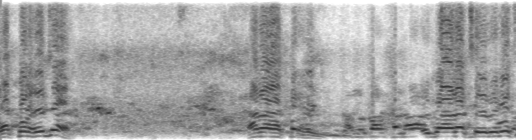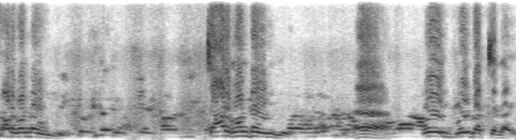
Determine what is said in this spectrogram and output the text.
এক হয়েছে? হ্যাঁ এবার একটা ছেড়ে চার ঘণ্টা উঠবে চার ঘণ্টা উঠবে হ্যাঁ ওই ওই বাচ্চাটাই।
